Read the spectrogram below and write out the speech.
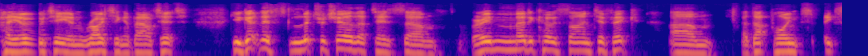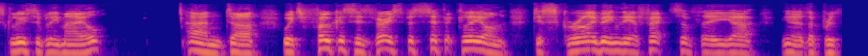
peyote and writing about it, you get this literature that is um, very medico scientific, um, at that point, exclusively male and uh, which focuses very specifically on describing the effects of the uh, you know the pre-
